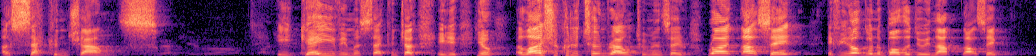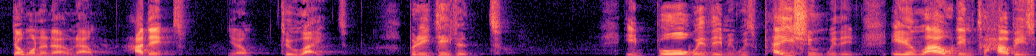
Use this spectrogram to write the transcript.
a second chance. He gave him a second chance. He, you know, Elisha could have turned around to him and said, Right, that's it. If you're not going to bother doing that, that's it. Don't want to know now. Had it, you know, too late. But he didn't. He bore with him. He was patient with him. He allowed him to have his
